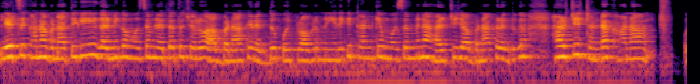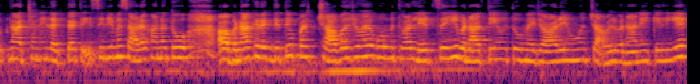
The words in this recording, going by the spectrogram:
लेट से खाना बनाती हूँ, क्योंकि गर्मी का मौसम रहता है तो चलो आप बना के रख दो, कोई प्रॉब्लम नहीं है। लेकिन ठंड के मौसम में ना हर चीज़ आप बना के रख दोगे ना, हर चीज़ ठंडा खाना उतना अच्छा नहीं लगता है तो इसीलिए मैं सारा खाना तो बना के रख देती हूँ, पर चावल जो है वो मैं थोड़ा लेट से ही बनाती हूँ तो मैं जा रही हूँ चावल बनाने के लिए,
